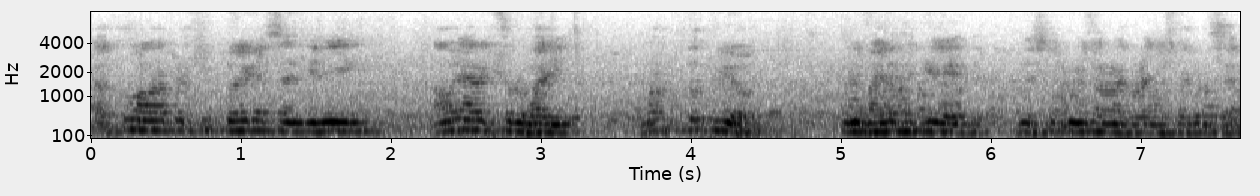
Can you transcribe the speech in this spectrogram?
উপর ক্ষিপ্ত হয়ে গেছেন। যিনি আমার আরেক ছোট ভাই, আমার খুব প্রিয়। উনি বাইরে থেকে দেশকে পরিচালনা করার চেষ্টা করছেন।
